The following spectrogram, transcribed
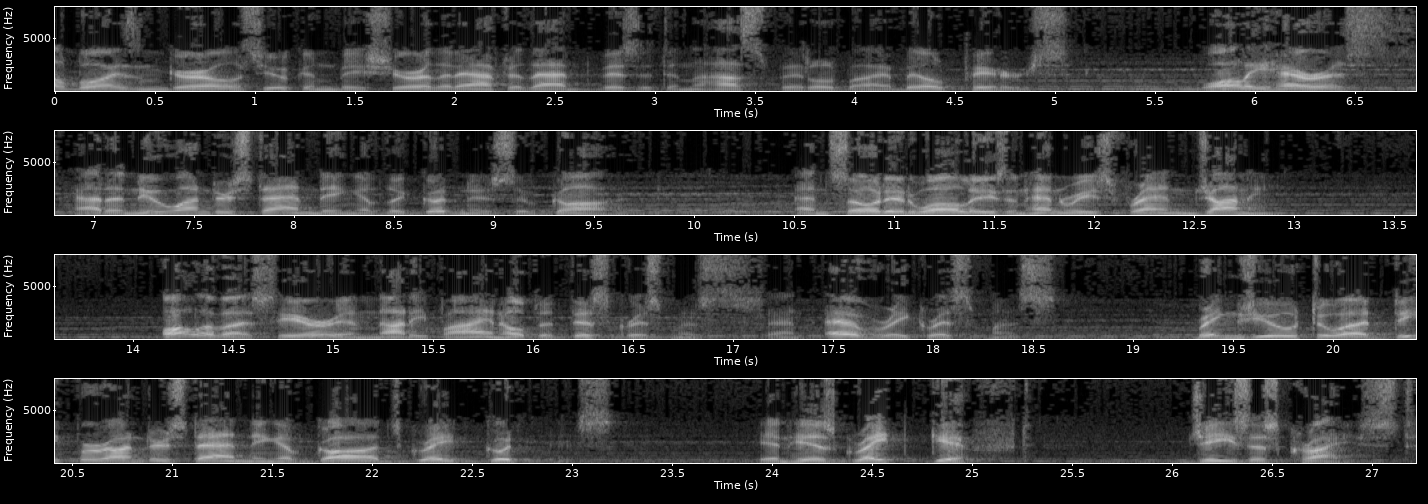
Well, boys and girls, you can be sure that after that visit in the hospital by Bill Pierce, Wally Harris had a new understanding of the goodness of God. And so did Wally's and Henry's friend Johnny. All of us here in Knotty Pine hope that this Christmas and every Christmas brings you to a deeper understanding of God's great goodness in His great gift, Jesus Christ.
